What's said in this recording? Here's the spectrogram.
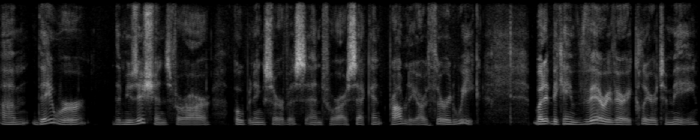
um, they were the musicians for our opening service and for our second, probably our third week. But it became very, very clear to me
